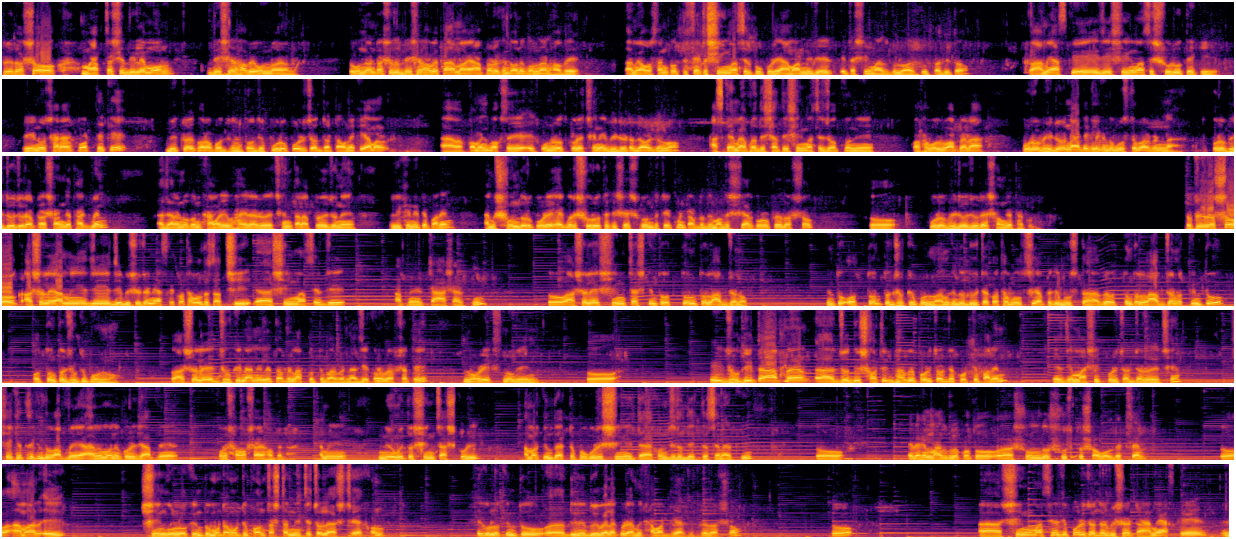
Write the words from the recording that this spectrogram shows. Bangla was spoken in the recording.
প্রিয় দর্শক, মাছ চাষে দিলে মন দেশের হবে উন্নয়ন। তো উন্নয়নটা শুধু দেশের হবে তা নয়, আপনারও কিন্তু অনেক উন্নয়ন হবে। আমি অবস্থান করতেছি একটা শিং মাছের পুকুরে, আমার নিজের এটা শিং মাছগুলো আর কি উৎপাদিত। তো আমি আজকে এই যে শিং মাছের শুরু থেকে, রেণু ছাড়ার পর থেকে বিক্রয় করা পর্যন্ত যে পুরো পরিচর্যাটা, অনেকেই আমার কমেন্ট বক্সে অনুরোধ করেছেন এই ভিডিওটা দেওয়ার জন্য। আজকে আমি আপনাদের সাথে শিং মাছের যত্ন নিয়ে কথা বলব। আপনারা পুরো ভিডিও না দেখলে কিন্তু বুঝতে পারবেন না। পুরো ভিডিও জুড়ে আপনার সঙ্গে থাকবেন। আর যারা নতুন খামারি ভাইরা রয়েছেন, তারা প্রয়োজনে লিখে নিতে পারেন। আমি সুন্দর করে একবারে শুরু থেকে শেষ পর্যন্ত ট্রিটমেন্ট আপনাদের মাঝে শেয়ার করব, প্রিয় দর্শক। তো পুরো ভিডিও জুড়ে সঙ্গে থাকুন। তো প্রিয় দর্শক, আসলে আমি যে যে বিষয়টা নিয়ে আজকে কথা বলতে চাচ্ছি শিং মাছের যে আপনার চাষ আর কি, তো আসলে শিং চাষ কিন্তু অত্যন্ত লাভজনক। কিন্তু অত্যন্ত ঝুঁকিপূর্ণ। আমি কিন্তু দুইটা কথা বলছি, আপনাকে বুঝতে হবে। অত্যন্ত লাভজনক কিন্তু অত্যন্ত ঝুঁকিপূর্ণ। তো আসলে ঝুঁকি না নিলে তো আপনি লাভ করতে পারবেন না। যে কোনো ব্যবসাতে নো রিস্ক নো গেইন তো এই ঝুঁকিটা আপনার যদি সঠিকভাবে পরিচর্যা করতে পারেন, এর যে মাসিক পরিচর্যা রয়েছে, সেক্ষেত্রে কিন্তু আপনি, আমি মনে করি যে আপনি কোনো সমস্যায় হবে না। আমি নিয়মিত শিং চাষ করি। আমার কিন্তু একটা পুকুরের শিং এটা এখন যেটা দেখতেছেন আর কি। তো এ দেখেন মাছগুলো কত সুন্দর, সুস্থ, সবল, দেখছেন? তো আমার এই শিংগুলো কিন্তু মোটামুটি পঞ্চাশটার নিচে চলে আসছে এখন। এগুলো কিন্তু দিনে দুই বেলা করে আমি খাবার দিই আর কি, প্রিয় দর্শক। তো শিং মাছের যে পরিচর্যার বিষয়টা, আমি আজকে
